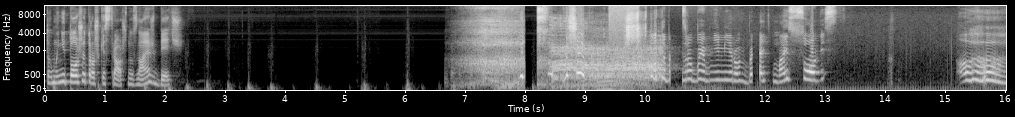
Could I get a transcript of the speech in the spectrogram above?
То мені теж трошки страшно, знаєш, біч. Хто тебе зробив мені блять, май совість? Ох.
